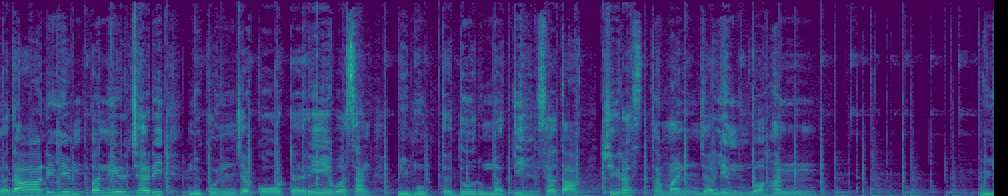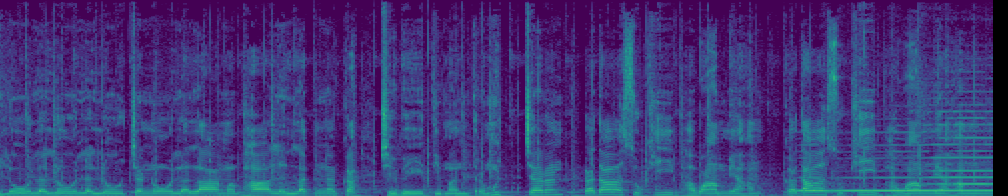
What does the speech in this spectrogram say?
कदा निलिम्पनिर्झरि निकुञ्जकोटरे वसन् विमुक्तदुर्मतिः सदा शिरस्थमञ्जलिं वहन्। विलोललोललोचनो ललामभाललग्नकः शिवेति मन्त्रमुच्चरन्, कदा सुखी भवाम्यहं, कदा सुखी भवाम्यहम्।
